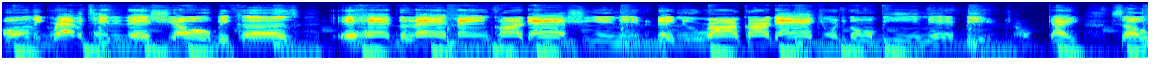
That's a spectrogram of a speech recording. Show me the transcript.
only gravitated that show because it had the last name Kardashian in it. They knew Rob Kardashian was gonna be in that bitch. Okay, so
